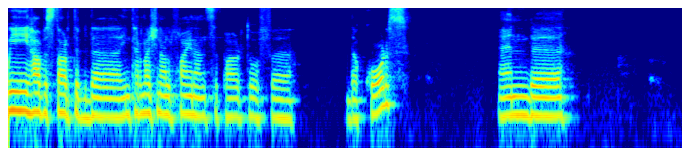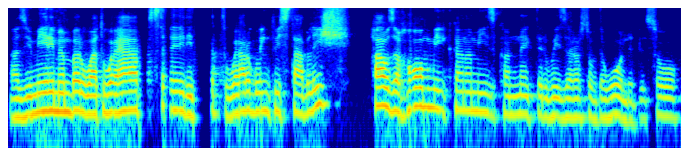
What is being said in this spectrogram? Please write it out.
we have started the international finance part of uh, the course. And uh, as you may remember, what we have said is that we are going to establish how the home economy is connected with the rest of the world. So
